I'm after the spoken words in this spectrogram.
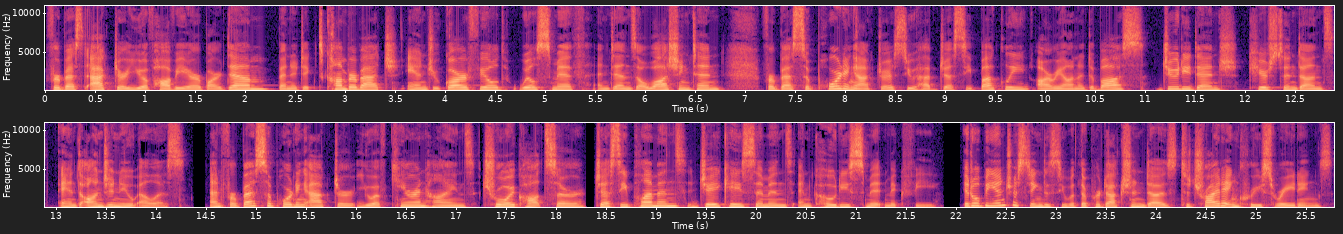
For Best Actor, you have Javier Bardem, Benedict Cumberbatch, Andrew Garfield, Will Smith, and Denzel Washington. For Best Supporting Actress, you have Jessie Buckley, Ariana DeBose, Judi Dench, Kirsten Dunst, and Aunjanue Ellis. And for Best Supporting Actor, you have Ciarán Hinds, Troy Kotsur, Jesse Plemons, J.K. Simmons, and Cody Smit-McPhee. It'll be interesting to see what the production does to try to increase ratings.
